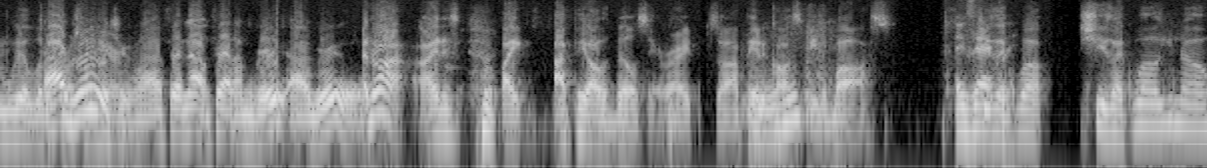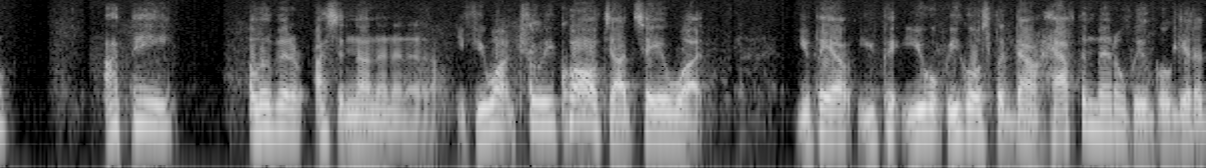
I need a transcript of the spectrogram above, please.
I'm a little I agree with here. you. I said, no, I'm saying I'm agree. I agree with I you. know I, I just like I pay all the bills here, right? So I pay the cost to be the boss. Exactly. She's like, well, she's like, well, you know, I pay a little bit. Of, I said, no, no, no, no, no. If you want true equality, I'll tell you what. You pay out. You pay. You we go split down half the middle. We'll go get a.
